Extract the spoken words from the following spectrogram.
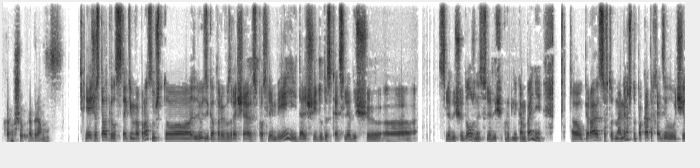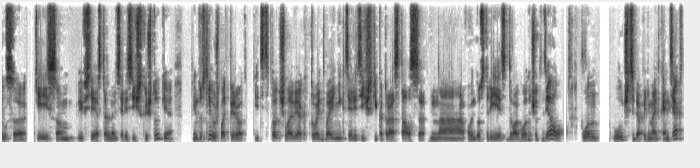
хорошую программу. Я еще сталкивался с таким вопросом, что люди, которые возвращаются после MBA и дальше идут искать следующую, э, следующую должность в следующей крупной компании, э, упираются в тот момент, что пока ты ходил и учился кейсом и всей остальной теоретической штуки, индустрия ушла вперед. И тот человек, твой двойник теоретический, который остался на, в индустрии эти два года что-то делал, он лучше тебя понимает контекст,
